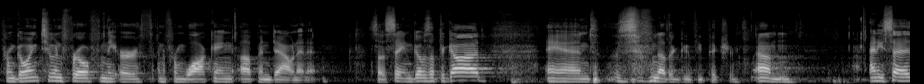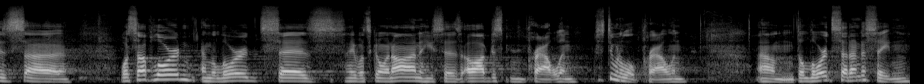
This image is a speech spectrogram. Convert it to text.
From going to and fro from the earth and from walking up and down in it. So Satan goes up to God, and this is another goofy picture. Um, and he says, uh, What's up, Lord? And the Lord says, Hey, what's going on? And he says, Oh, I've just been prowling, just doing a little prowling. Um, the Lord said unto Satan,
